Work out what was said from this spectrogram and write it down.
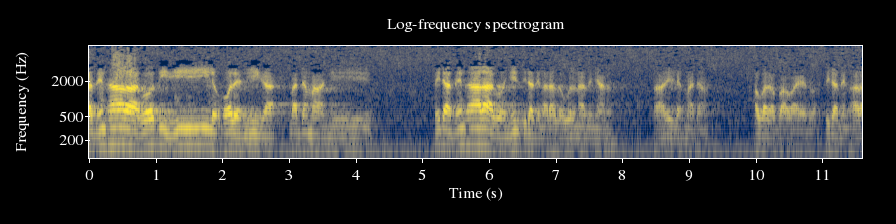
တ်သင်္ခါရကိုသိပြီလို့ဟောတဲ့နည်းကပတ္တမနည်းစိတ်သင်္ခါရကိုငြိမ်းစိတ်သင်္ခါရဆိုဝေဒနာပညာနော်ဒါလေးလည်းမှတ်တာအောက်ကတော့ပါပါရဲ့သူစိတ်သင်္ခါရ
